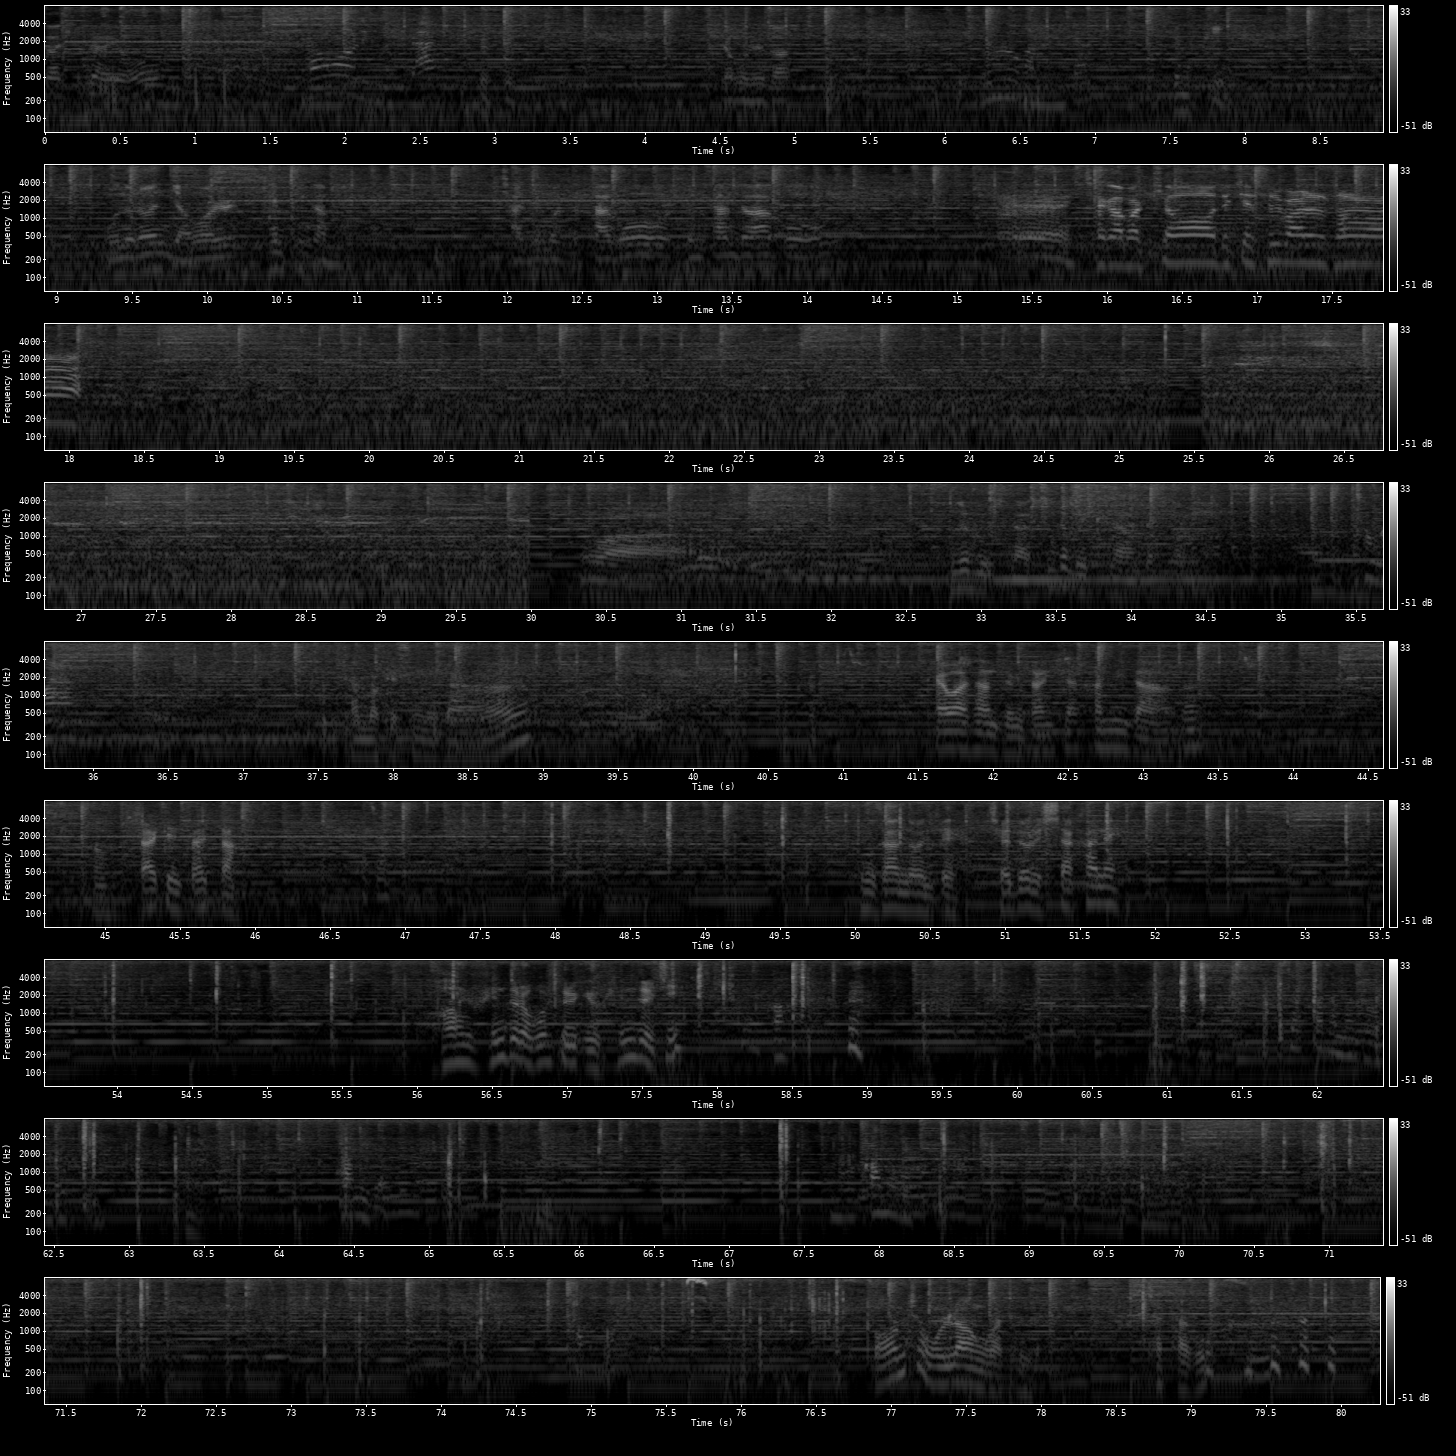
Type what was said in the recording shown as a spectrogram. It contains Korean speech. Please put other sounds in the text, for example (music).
가시나요? 정월입니다. 영월가 놀러 갑니다. 캠핑. 오늘은 영월 캠핑 갑니다. 자전거도 타고 등산도 하고. 에, 차가 막혀 늦게 출발해서. 나 순두부 이렇게 나왔네. 정갈합니다. 잘 먹겠습니다. 태화산 등산 시작합니다. 어, 짧긴 짧다. 가자. 등산도 이제 제대로 시작하네. 아유, 힘들어. 벌써 이렇게 힘들지? 시 엄청 올라온 것 같은데. 차 타고. (laughs)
